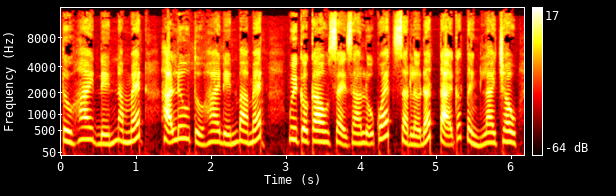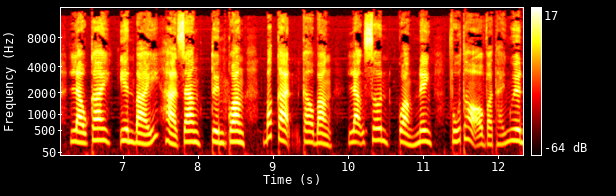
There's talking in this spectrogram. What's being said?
từ 2 đến 5 m, hạ lưu từ 2 đến 3 m. Nguy cơ cao xảy ra lũ quét, sạt lở đất tại các tỉnh Lai Châu, Lào Cai, Yên Bái, Hà Giang, Tuyên Quang, Bắc Cạn, Cao Bằng, Lạng Sơn, Quảng Ninh, Phú Thọ và Thái Nguyên.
